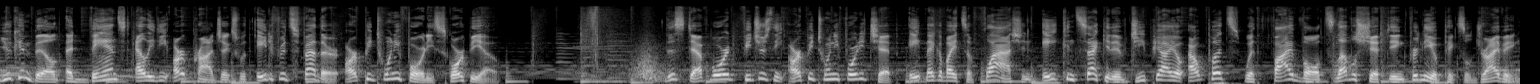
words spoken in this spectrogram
You can build advanced LED art projects with Adafruit's Feather RP2040 Scorpio. This dev board features the RP2040 chip, 8MB of flash, and 8 consecutive GPIO outputs with 5 volts level shifting for NeoPixel driving.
